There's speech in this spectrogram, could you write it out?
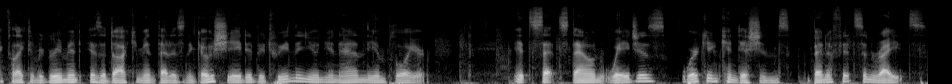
A collective agreement is a document that is negotiated between the union and the employer. It sets down wages, working conditions, benefits, and rights.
